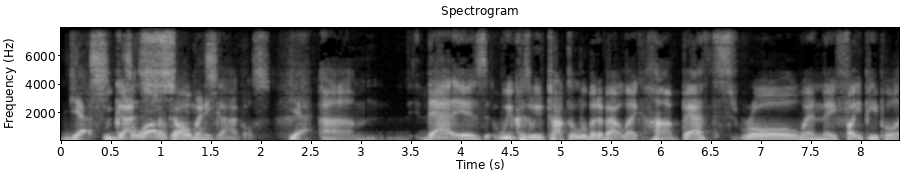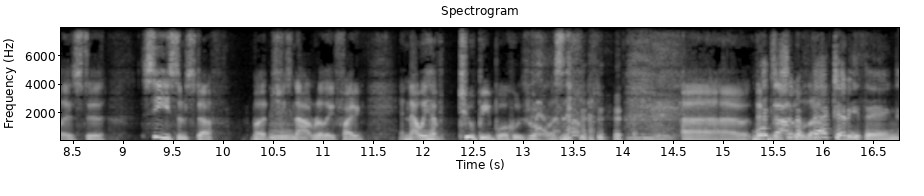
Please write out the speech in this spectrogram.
Yes. We've got a lot of so goggles. many goggles. Yeah. That is because we've talked a little bit about like, huh? Beth's role when they fight people is to see some stuff. But Mm-hmm. she's not really fighting, and now we have two people whose role is that. uh, well, does it goggles up. affect anything?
